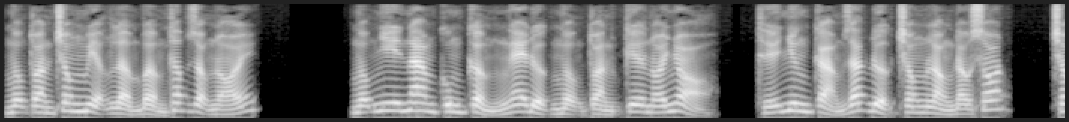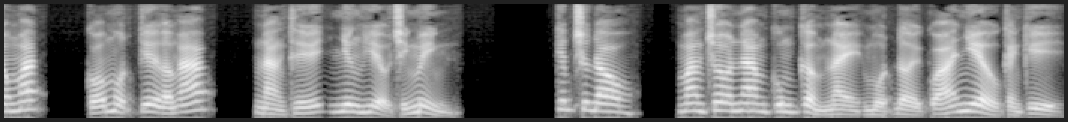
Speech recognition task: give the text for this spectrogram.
Ngộng Toàn trong miệng lẩm bẩm thấp giọng nói. Ngộng Nhi Nam cung cẩm nghe được Ngộng Toàn kia nói nhỏ, thế nhưng cảm giác được trong lòng đau xót, trong mắt, có một tia ấm áp, nàng thế nhưng hiểu chính mình. Kiếp trước đau, mang cho Nam Cung Cẩm này một đời quá nhiều cảnh kỳ,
